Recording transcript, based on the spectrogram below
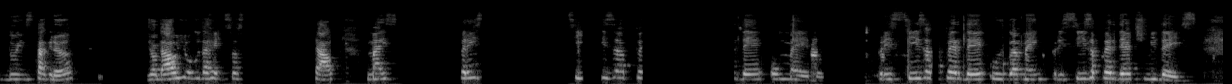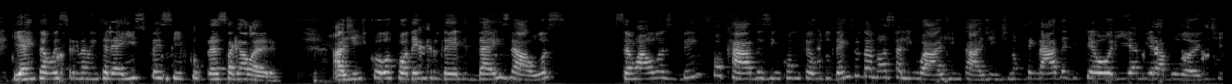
do Instagram, jogar o jogo da rede social, mas precisa perder o medo precisa perder o julgamento, precisa perder a timidez. E aí, então, esse treinamento ele é específico para essa galera. A gente colocou dentro dele 10 aulas. São aulas bem focadas em conteúdo dentro da nossa linguagem, tá? A gente não tem nada de teoria mirabolante,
